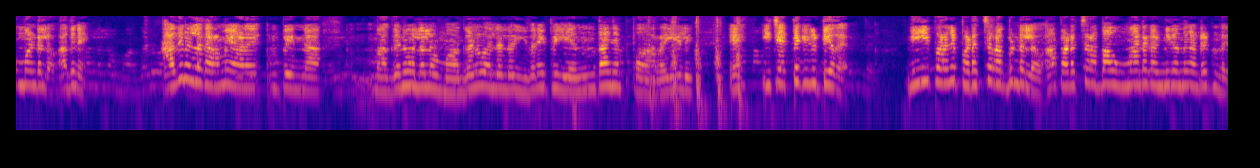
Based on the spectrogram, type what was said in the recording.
ഉമ്മണ്ടല്ലോ അതിനെ. അതിനുള്ള കർമ്മയാണ് പിന്നെ മകനും അല്ലല്ലോ മകളും അല്ലല്ലോ. ഇവനെ ഇപ്പൊ എന്താ ഞാൻ പറയൽ? ഏ ഈ ചെറ്റക്ക് കിട്ടിയത്. നീ ഈ പറഞ്ഞ പടച്ച റബ്ബുണ്ടല്ലോ ആ പടച്ച റബ്ബ് ആ ഉമ്മാന്റെ കണ്ണിലൊന്ന് കണ്ടിട്ടുണ്ട്.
